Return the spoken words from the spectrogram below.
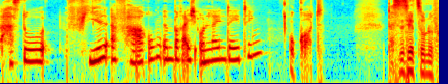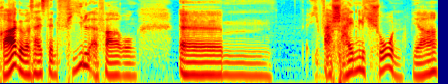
hast du viel Erfahrung im Bereich Online-Dating? Oh Gott. Das ist jetzt so eine Frage. Was heißt denn viel Erfahrung? Ähm, Wahrscheinlich schon, ja.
